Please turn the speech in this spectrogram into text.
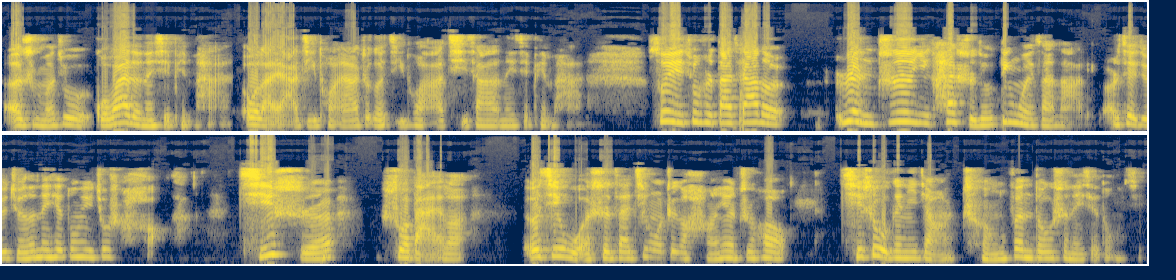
呃，什么就国外的那些品牌，欧莱雅集团呀，这个集团啊旗下的那些品牌，所以就是大家的认知一开始就定位在那里，而且就觉得那些东西就是好的。其实说白了，尤其我是在进入这个行业之后，其实我跟你讲，成分都是那些东西。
